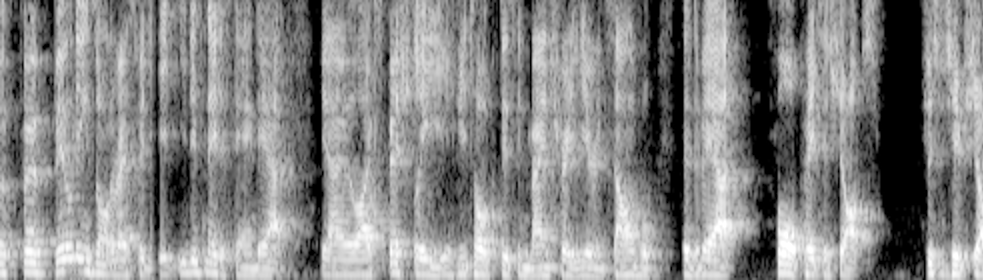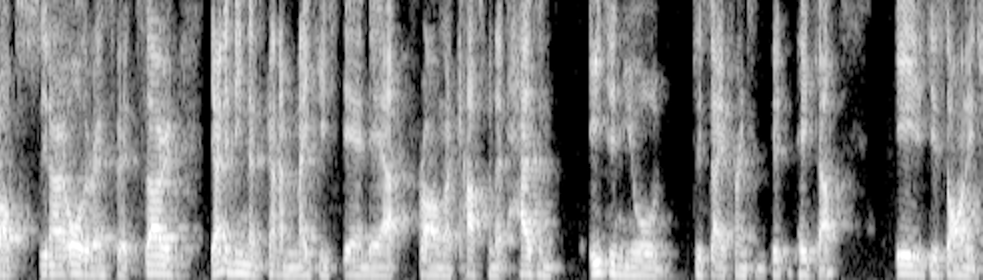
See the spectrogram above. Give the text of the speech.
Look, for buildings and all the rest of it, you, you just need to stand out. You know, like especially if you talk just in Main Street here in Somerville, there's about four pizza shops, fish and chip shops, you know, all the rest of it. So the only thing that's going to make you stand out from a customer that hasn't eaten your, just say for instance, pizza, is your signage.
